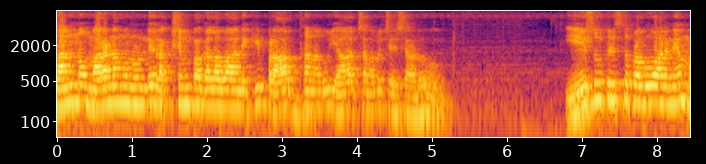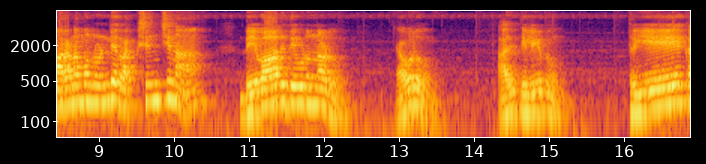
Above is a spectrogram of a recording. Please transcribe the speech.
తన్ను మరణము నుండి రక్షింపగలవానికి ప్రార్థనలు యాచనలు చేశాడు. యేసుక్రీస్తు ప్రభువారినే మరణము నుండి రక్షించిన దేవాది దేవుడున్నాడు. ఎవరు? అది తెలియదు. త్రియేక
